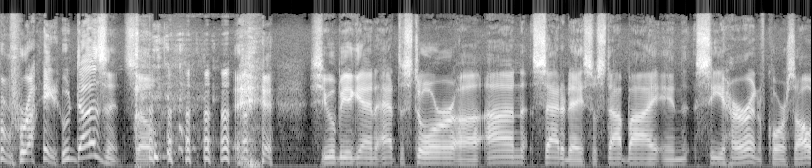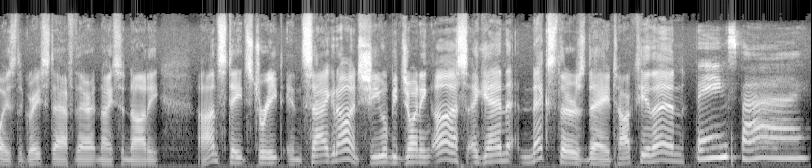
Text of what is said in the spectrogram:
right. Who doesn't? So she will be again at the store uh, on Saturday. So stop by and see her. And of course, always the great staff there at Nice and Naughty on State Street in Saginaw. And she will be joining us again next Thursday. Talk to you then. Thanks. Bye.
